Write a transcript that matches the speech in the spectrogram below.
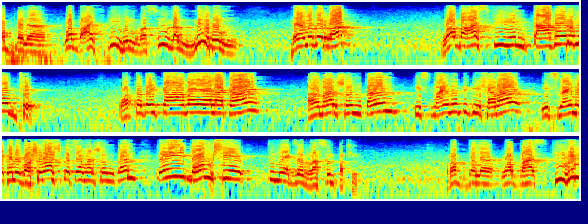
রব্বানা ওয়াবআথ ফীহিম রাসূলাম মিনহুম। হে আমাদের রব ওয়াবআথ ফীহিম তাদের মধ্যে। অর্থাৎ এই কাবা এলাকায় আমার সন্তান ইসমাইলের দিকে ইশারা ইসমাইল এখানে বসবাস করছে আমার সন্তান, এই বংশে তুমি একজন রাসূল পাঠিয়ে রব্বানা ওয়াবআথ ফীহিম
